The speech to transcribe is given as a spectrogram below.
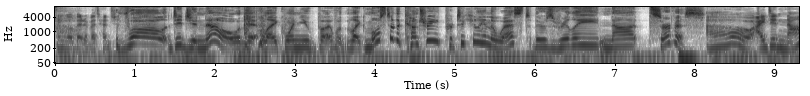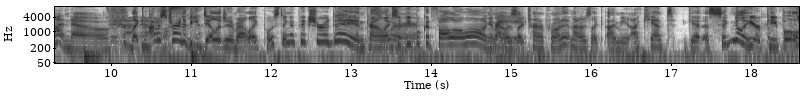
single bit of attention? Well, did you know that like when you bu- like most of the country, particularly in the West, there's really not service. Oh, I did not know. like I was trying to be diligent about like posting a picture a day and kind of like so people could follow along and I was like trying to promote it and I was like I mean I can't get a signal here people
